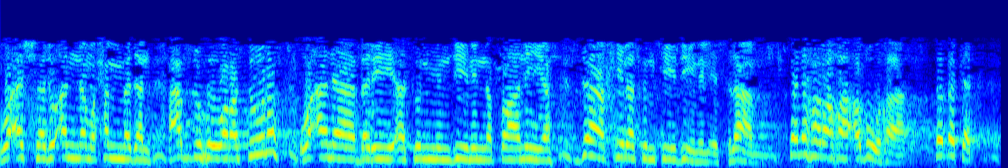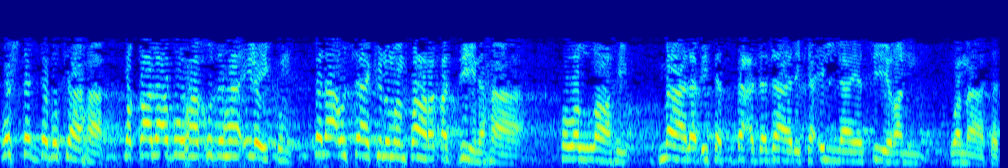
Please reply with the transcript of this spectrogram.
وأشهد أن محمدا عبده ورسوله وأنا بريئة من دين النصرانية داخلة في دين الإسلام. فنهرها أبوها فبكت واشتد بكاها فقال أبوها خذها إليكم فلا أساكن من فارقت دينها. فوالله ما لبثت بعد ذلك إلا يسيرا وماتت.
